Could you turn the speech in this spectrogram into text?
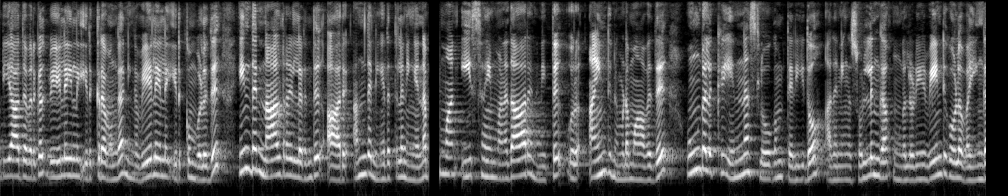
முடியாதவர்கள் வேலையில் இருக்கிறவங்க நீங்கள் வேலையில் இருக்கும் பொழுது இந்த நாலரைலேருந்து ஆறு அந்த நேரத்தில் நீங்கள் என்ன பெருமான் ஈசனை மனதார நினைத்து ஒரு ஐந்து நிமிடமாவது உங்களுக்கு என்ன ஸ்லோகம் தெரியுதோ அதை நீங்கள் சொல்லுங்கள் உங்களுடைய வேண்டுகோளை வைங்க.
